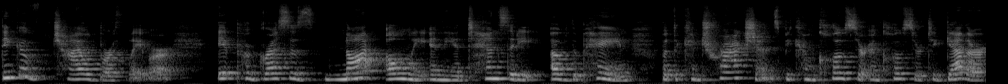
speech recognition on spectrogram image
Think of childbirth labor it progresses not only in the intensity of the pain, but the contractions become closer and closer together.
